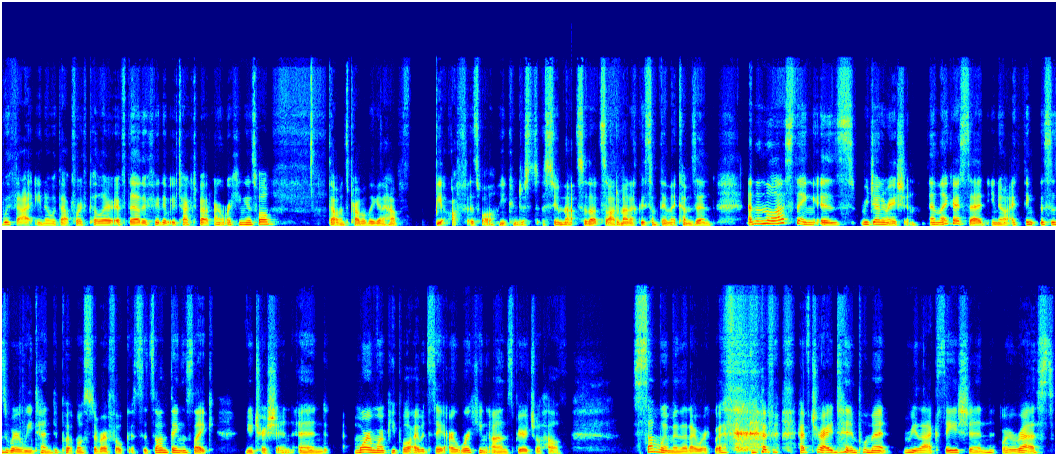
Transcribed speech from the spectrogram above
with that, you know, with that fourth pillar, if the other three that we've talked about aren't working as well, that one's probably going to have be off as well. You can just assume that. So that's automatically something that comes in. And then the last thing is regeneration. And like I said, you know, I think this is where we tend to put most of our focus. It's on things like nutrition. And more and more people, I would say, are working on spiritual health. Some women that I work with have, have tried to implement relaxation or rest,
